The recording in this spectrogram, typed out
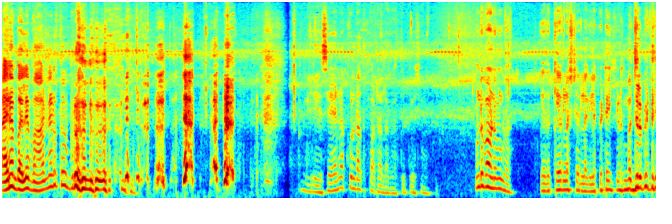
ఆయన భలే మాట్లాడుతావు బ్రో నువ్వు. వేసేనా కుండ పట్టాలగా తిప్పేసి. ఉండు బా ఉండు ఉండు బా. ఏదో కేరళ స్టైల్ ఇలా పెట్టి ఇక్కడ మధ్యలో పెట్టి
